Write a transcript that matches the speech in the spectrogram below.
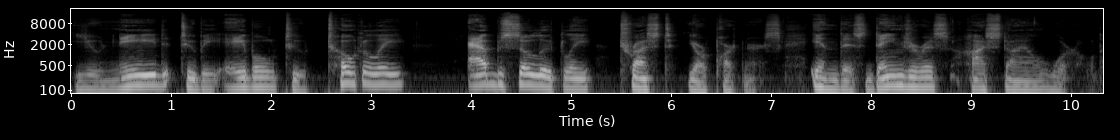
You need to be able to totally, absolutely trust your partners in this dangerous, hostile world,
